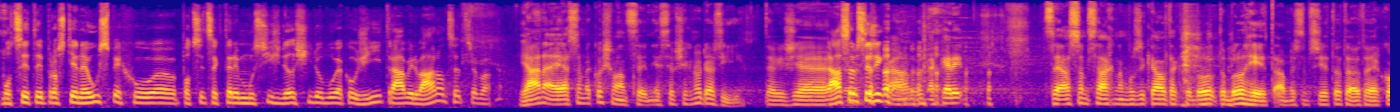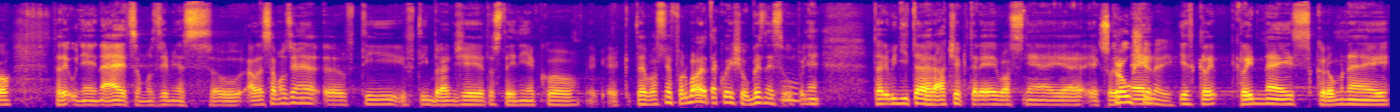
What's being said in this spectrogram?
pocity prostě neúspěchu, eh, pocit, se kterým musíš delší dobu jako žít, trávit Vánoce třeba? Já ne, já jsem jako švance, mně se všechno daří, takže... Já jsem si říkal. Co já jsem sáhl na muzikál, tak to byl, to byl hit a myslím si, že to, to, to jako tady u něj ne, samozřejmě jsou, ale samozřejmě eh, v té v tý branži je to stejný jako, jak, to je vlastně fotbal je takový show business hmm. úplně, tady vidíte hráče, který vlastně je, je klidnej, je klidnej, skromnej,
